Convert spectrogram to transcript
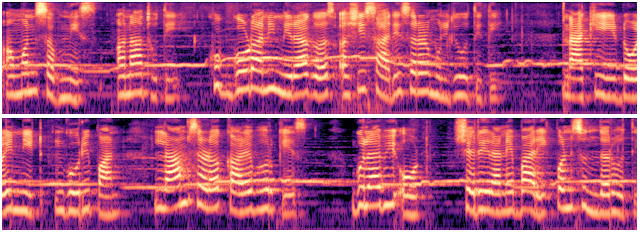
अमन सबनीस अनाथ होती. खूप गोड आणि निरागस अशी सारी सरळ मुलगी होती ती. नाकी डोळे नीट गोरीपान लांब सडक काळेभोर केस. गुलाबी ओठ. शरीराने बारीक पण सुंदर होती.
